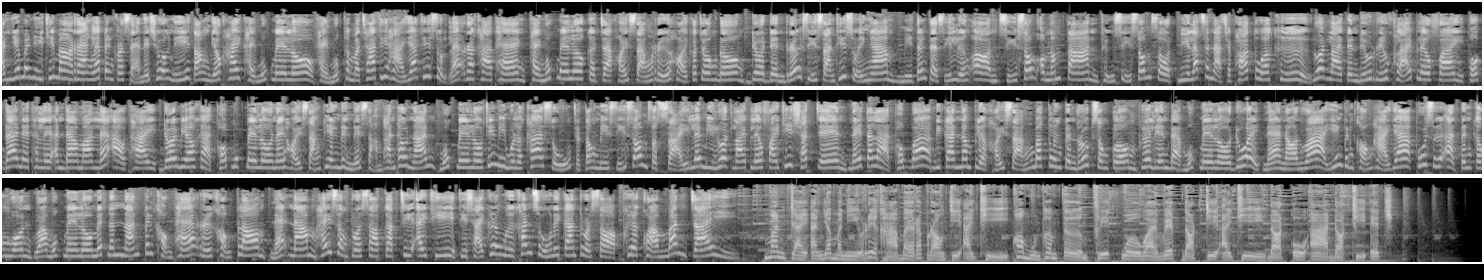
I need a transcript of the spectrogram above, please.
อัญมณีที่มาแรงและเป็นกระแสในช่วงนี้ต้องยกให้ไข่มุกเมโล ไข่มุกธรรมชาติที่หายากที่สุดและราคาแพง ไข่มุกเมโลเกิดจากหอยสังข์หรือหอยกระจงโดง โดดเด่นเรื่องสีสันที่สวยงาม มีตั้งแต่สีเหลืองอ่อน สีส้มอมน้ำตาล ถึงสีส้มสด มีลักษณะเฉพาะตัวคือ ลวดลายเป็นริ้วๆ คล้ายเปลวไฟ พบได้ในทะเลอันดามันและอ่าวไทย โดยมีโอกาสพบมุกเมโลในหอยสังข์เพียงหนึ่งใน3,000เท่านั้น มุกเมโลที่มีมูลค่าสูง จะต้องมีสีส้มสดใสและมีลวดลายเปลวไฟที่ชัดเจน ในตลาดพบว่ามีการนำเปลือกหอยสังข์มากลึงเป็นรูปทรงกลม เพื่อเลียนแบบมุกเมโลด้วย แน่นอนว่ายิ่งเป็นของหายากผู้ซื้ออาจเป็นกังวล ว่ามุกเมโลเม็ดนั้นๆ เป็นของแท้หรือของปลอม แนะนำให้ส่งตรวจสอบกับ GIT ที่ใช้เครื่องมือขั้นสูงในการตรวจสอบเพื่อความมั่นใจมั่นใจอัญมณีเรียกหาใบรับรอง GIT ข้อมูลเพิ่มเติม คลิก www.git.or.th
